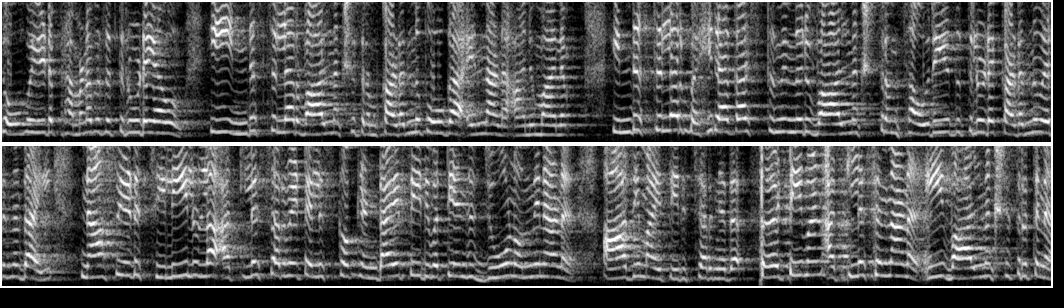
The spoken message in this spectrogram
ചൊവ്വയുടെ ഭ്രമണപഥത്തിലൂടെയാവും ഈ ഇൻഡസ്റ്റെല്ലാർ വാൽനക്ഷത്രം കടന്നു പോവുക എന്നാണ് അനുമാനം. ഇൻഡസ്റ്റെല്ലാർ ബഹിരാകാശത്ത് നിന്നൊരു വാൽനക്ഷത്രം സൗരയൂഥത്തിലൂടെ കടന്നു വരുന്നതായി നാസയുടെ ചിലിയിലുള്ള അറ്റ്ലസ് സർവേ ടെലിസ്കോപ്പ് രണ്ടായിരത്തി ഇരുപത്തിയഞ്ച് ജൂൺ ഒന്നിനാണ് ആദ്യമായി തിരിച്ചറിഞ്ഞത്. തേർട്ടി വൺ അറ്റ്ലസ് എന്നാണ് ഈ വാൽനക്ഷത്രത്തിന്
